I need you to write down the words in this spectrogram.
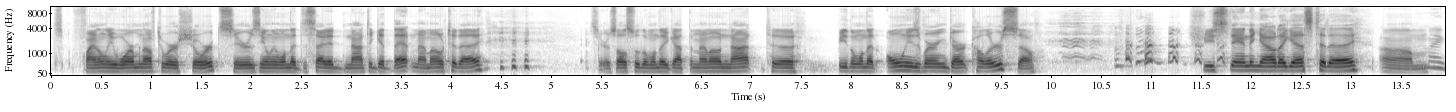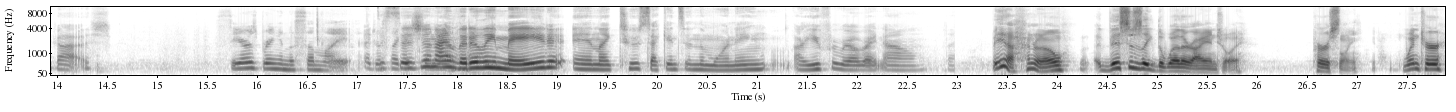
It's finally warm enough to wear shorts. Sarah's the only one that decided not to get that memo today. Sarah's also the one that got the memo not to be the one that only is wearing dark colors, so she's standing out, I guess, today. Um, Oh my gosh. Sierra's bringing the sunlight. A just like decision sunny I literally made in like two seconds in the morning. Are you for real right now? But yeah, I don't know. This is like the weather I enjoy, personally. Winter,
